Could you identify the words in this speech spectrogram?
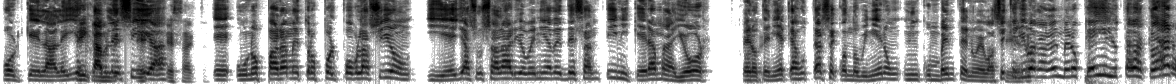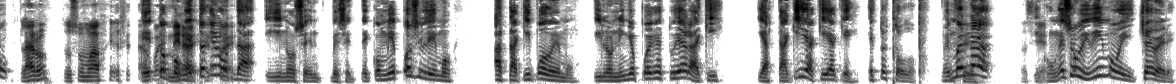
porque la ley Sí, establecía eh, eh, unos parámetros por población y ella su salario venía desde Santini, que era mayor, pero tenía que ajustarse cuando viniera un incumbente nuevo. Así, Así que yo iba a ganar menos que ella, yo estaba claro. Claro, tú sumabas y restabas. esto, Pues con mira, esto que nos da, y nos, me senté con mi esposo y le dijimos, hasta aquí podemos, y los niños pueden estudiar aquí, y hasta aquí, aquí, aquí. Esto es todo. No hay más nada. Así Y es. con eso vivimos y chévere.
